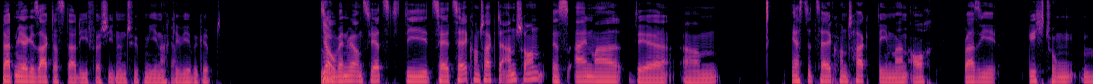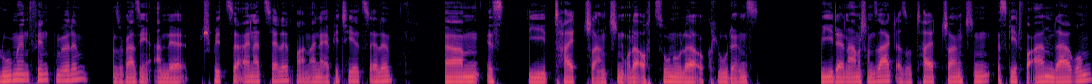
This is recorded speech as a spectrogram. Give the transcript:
Da hatten wir ja gesagt, dass da die verschiedenen Typen je nach Ja. Gewebe gibt. So, Jo. wenn wir uns jetzt die Zell-Zell-Kontakte anschauen, ist einmal der ähm, erste Zellkontakt, den man auch quasi Richtung Lumen finden würde, also quasi an der Spitze einer Zelle, vor allem einer Epithelzelle, ähm, ist die Tight Junction oder auch Zonular Occludens. Wie der Name schon sagt, also Tight Junction, es geht vor allem darum,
